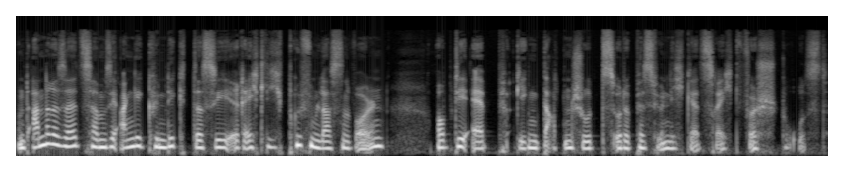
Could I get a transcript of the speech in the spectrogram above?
Und andererseits haben sie angekündigt, dass sie rechtlich prüfen lassen wollen, ob die App gegen Datenschutz oder Persönlichkeitsrecht verstoßt.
